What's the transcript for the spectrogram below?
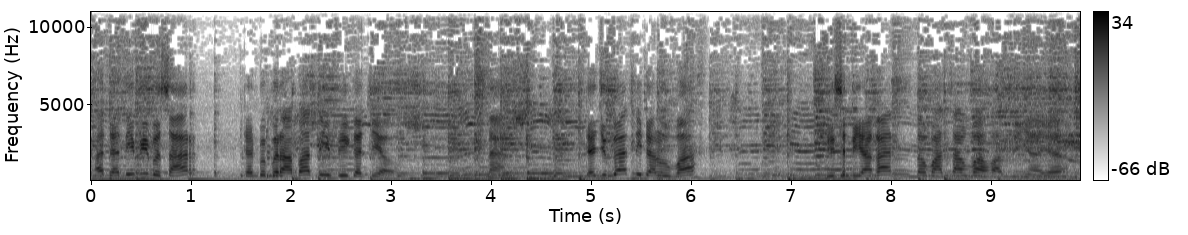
ada TV besar dan beberapa TV kecil. Nah, dan juga tidak lupa disediakan tempat sampah pastinya ya.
